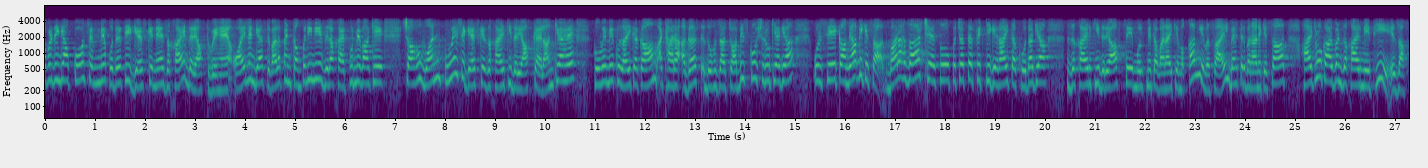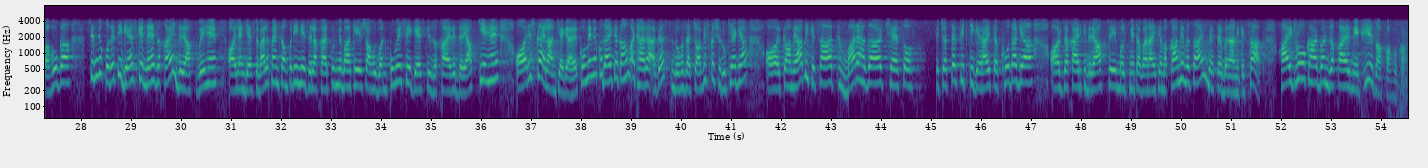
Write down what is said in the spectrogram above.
खबर देंगे आपको, सिंध में कुदरती गैस के नए जखायर दरियाफ्त हुए हैं। Oil and gas development company ने जिला खैरपुर में वाक़ चाहू वन कुएँ से गैस के जखायर की दरियाफ्त का ऐलान किया है। कुएँ में खुदाई का काम 18 अगस्त 2024 को शुरू किया गया। उससे कामयाबी के साथ बारह फीट की गहराई तक खोदा गया। जखायर की दरियाफ्त से मुल्क में तोानाई के मकामी वसाइल बेहतर बनाने के साथ हाइड्रोकार्बन जखायर में भी इजाफा होगा। सिंध में कुदरती गैस के नए जखायर दरियाफ्त हुए हैं। Oil and gas development company ने जिला खैरपुर में वाक़ शाहूबन कुएँ से गैस के जखायर दरियाफ्त किए हैं और इसका ऐलान किया गया है। कुएँ में खुदाई का काम 18 अगस्त 2024 को शुरू किया गया और कामयाबी के साथ बारह हज़ार छः सौ पिचहत्तर फीट की गहराई तक खोदा गया और जखायर की दरियाफ्त से मुल्क में तोानाई के मकामी वसाइल बेहतर बनाने के साथ हाइड्रोकार्बन जखायर में भी इजाफा होगा।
